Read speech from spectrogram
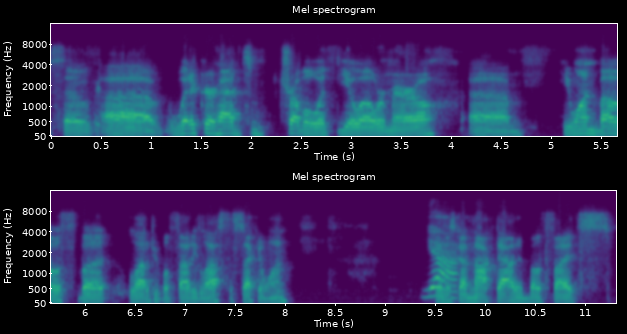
So uh, Whitaker had some trouble with Yoel Romero. Um, he won both, but a lot of people thought he lost the second one. He Yeah, almost got knocked out in both fights.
